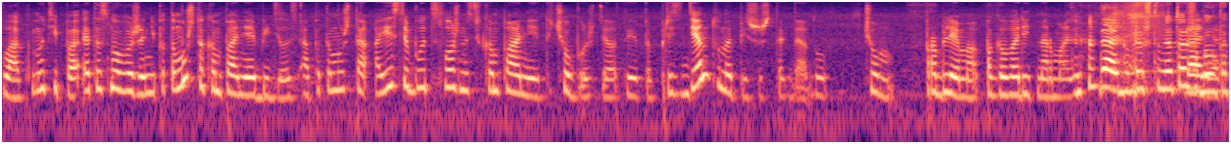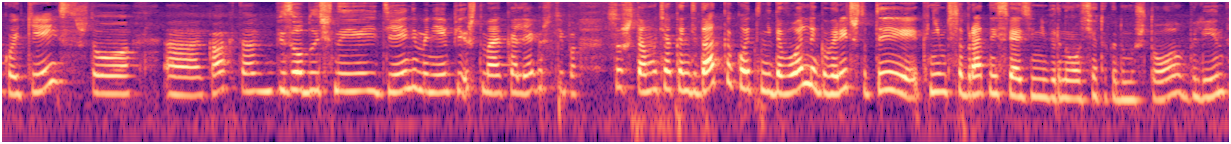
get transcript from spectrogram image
flag. Ну, типа, это снова же не потому, что компания обиделась, а потому что, а если будет сложность в компании, ты что будешь делать? Ты это президенту напишешь тогда? Ну, в чем проблема поговорить нормально? Да, я говорю, что у меня тоже Далее. был такой кейс, что как-то безоблачный день мне пишет моя коллега, что типа, слушай, там у тебя кандидат какой-то недовольный, говорит, что ты к ним с обратной связью не вернулась. Я такая думаю, что, блин?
